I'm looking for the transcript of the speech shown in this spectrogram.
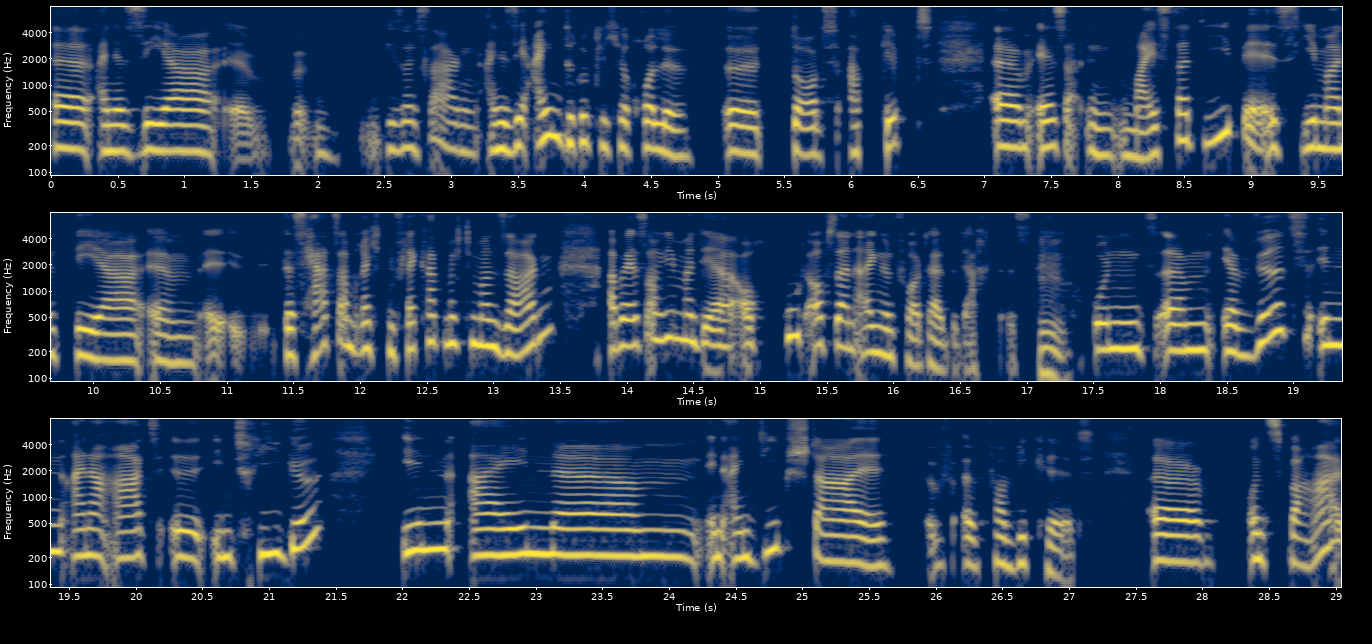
äh, eine sehr, äh, wie soll ich sagen, eine sehr eindrückliche Rolle äh, dort abgibt. Ähm, er ist ein Meisterdieb, er ist jemand, der ähm, äh, das Herz am rechten Fleck hat, möchte man sagen, aber er ist auch jemand, der auch gut auf seinen eigenen Vorteil bedacht ist. Hm. Und ähm, er wird in einer Art äh, Intrige in eine, in ein Diebstahl äh, verwickelt. Äh, und zwar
